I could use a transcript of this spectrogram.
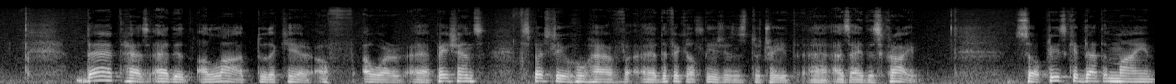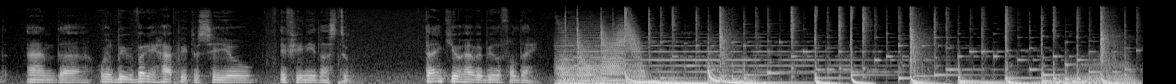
That has added a lot to the care of our uh, patients, especially who have uh, difficult lesions to treat uh, as I described. So please keep that in mind and uh, we'll be very happy to see you if you need us to. Thank you. Have a beautiful day.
